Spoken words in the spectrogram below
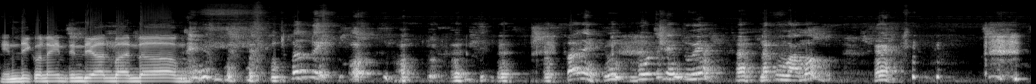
Hindi ko naintindihan, Mandam. Pare, buti sa tuya. Ah, nakuha mo?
